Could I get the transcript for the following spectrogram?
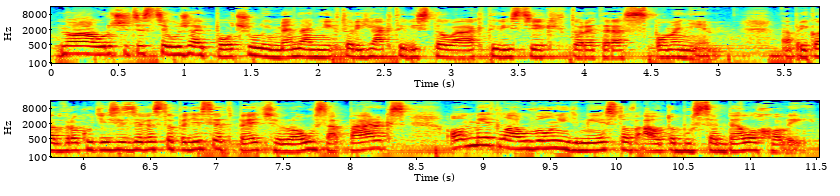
No a určite ste už aj počuli mena niektorých aktivistov a aktivistiek, ktoré teraz spomeniem. Napríklad v roku 1955 Rosa Parks odmietla uvoľniť miesto v autobuse Belochovi.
